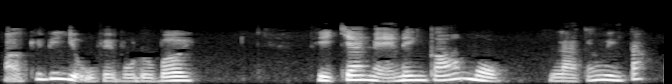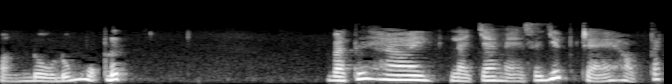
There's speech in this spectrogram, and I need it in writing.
ở cái ví dụ về bộ đồ bơi, thì cha mẹ nên có một là cái nguyên tắc vận đồ đúng mục đích. Và thứ hai là cha mẹ sẽ giúp trẻ học cách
